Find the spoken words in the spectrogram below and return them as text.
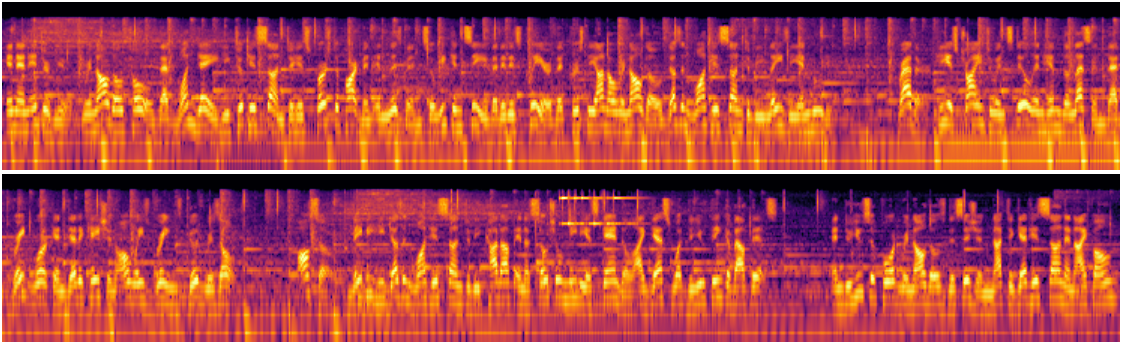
In an interview, Ronaldo told that one day he took his son to his first apartment in Lisbon so we can see that it is clear that Cristiano Ronaldo doesn't want his son to be lazy and moody. Rather, he is trying to instill in him the lesson that great work and dedication always brings good result. Also, maybe he doesn't want his son to be caught up in a social media scandal I guess what do you think about this? And do you support Ronaldo's decision not to get his son an iPhone?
